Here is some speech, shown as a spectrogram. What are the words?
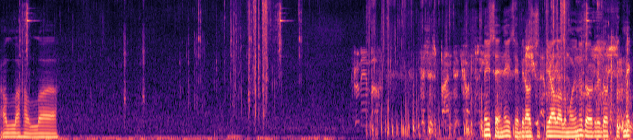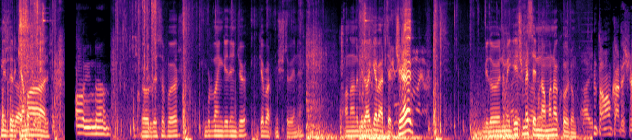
Allah Allah. Neyse neyse biraz ciddiye alalım oyunu 4'e 4 gitmek nedir Kemal? Aynen. 4'e 0 Buradan gelince gebertmişti beni. Ananı bir daha gebertir. Çık! Bir de önüme geçme senin amına koydum Tamam kardeşim.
